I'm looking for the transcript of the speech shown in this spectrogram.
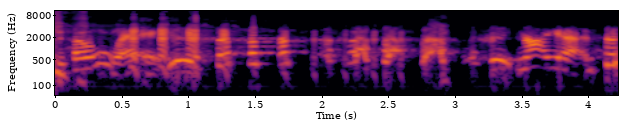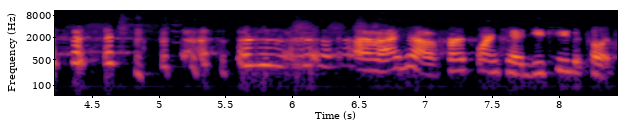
you, no way. Not yet. um, I know. Firstborn kid, you keep it till it's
